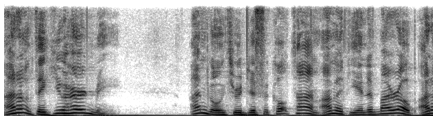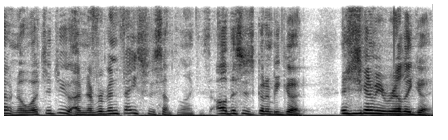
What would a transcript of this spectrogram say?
I don't think you heard me. I'm going through a difficult time. I'm at the end of my rope. I don't know what to do. I've never been faced with something like this. Oh, this is going to be good. This is going to be really good.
